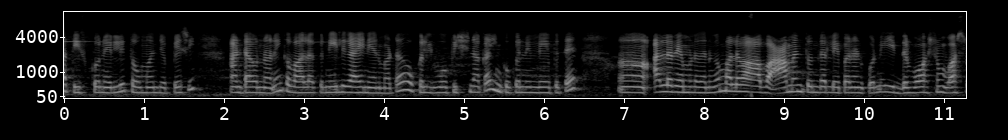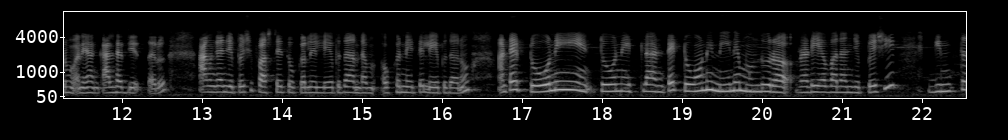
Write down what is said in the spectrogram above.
అది తీసుకొని వెళ్ళి తోమని చెప్పేసి అంటా ఉన్నాను. ఇంకా వాళ్ళకి నీళ్ళు కాయినాయి అనమాట ఒకరికి ఓపించినాక ఇంకొకరిని లేపితే అల్లరి ఏముండదు అనగా మళ్ళీ ఆ- ఆమెను తొందర లేపాను ఇద్దరు వాష్రూమ్ వాష్రూమ్ అని అంక అల్లరి చేస్తారు. అందుకని చెప్పేసి ఫస్ట్ అయితే ఒకరిని లేపుతా అంటాం ఒకరిని అయితే లేపుతాను. అంటే టోనీ టోనీ ఎట్లా అంటే టోనీ నేనే ముందు రెడీ అవ్వాలని చెప్పేసి ఇంత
